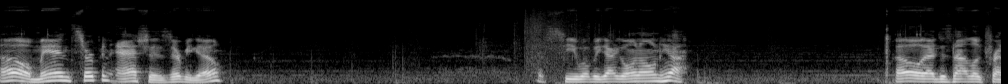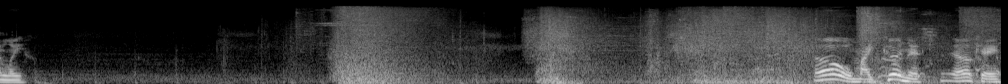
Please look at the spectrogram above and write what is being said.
Oh man, serpent ashes. There we go. Let's see what we got going on here. Oh, that does not look friendly. Oh my goodness. Okay.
